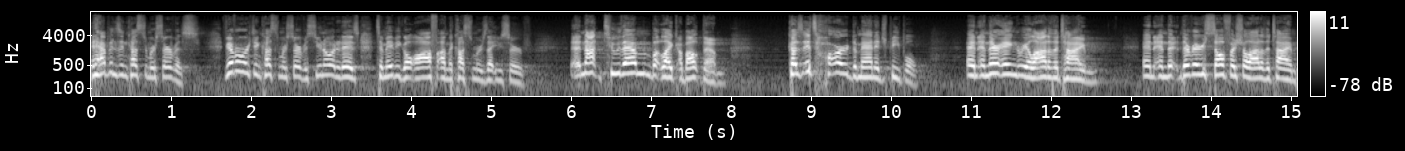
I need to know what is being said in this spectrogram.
It happens in customer service. If you ever worked in customer service, you know what it is to maybe go off on the customers that you serve. Uh, not to them, but like about them. Because it's hard to manage people. And, and they're angry a lot of the time. And, and they're very selfish a lot of the time.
